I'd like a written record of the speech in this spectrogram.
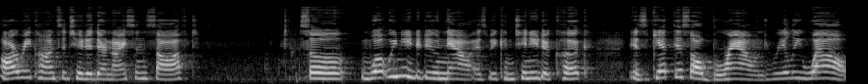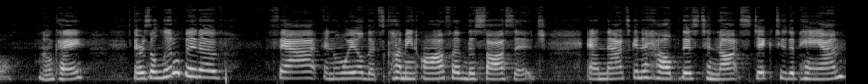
are reconstituted. They're nice and soft. So what we need to do now as we continue to cook is get this all browned really well, okay? There's a little bit of fat and oil that's coming off of the sausage, and that's going to help this to not stick to the pan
